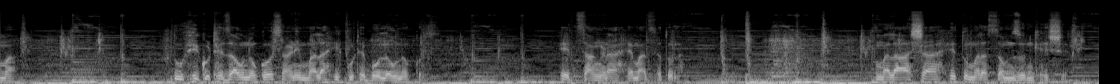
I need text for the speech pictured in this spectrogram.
थांबा तूही कुठे जाऊ नकोस आणि मलाही कुठे बोलवू नकोस. हेच सांगणं आहे माझं तुला. मला आशा आहे तू मला समजून घेशील.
